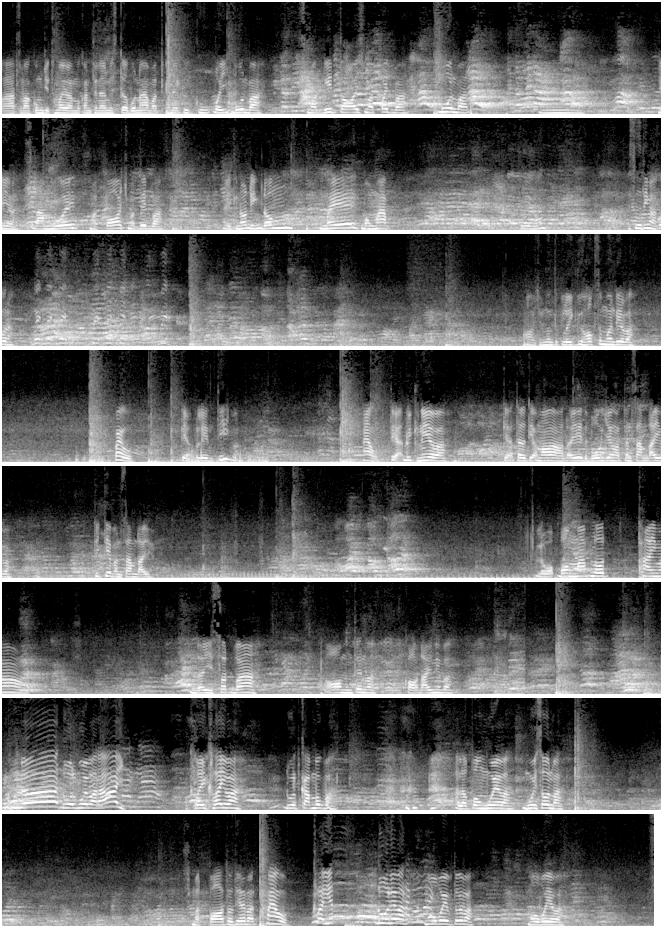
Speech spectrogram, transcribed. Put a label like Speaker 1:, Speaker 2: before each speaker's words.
Speaker 1: បាទស្វាគមន៍ជាថ្មីបាទមកកាន់ Channel Mr. Bona បាទថ្ងៃនេះគឺគូ3 4បាទ Smart Beat តឲ្យ Smart ពេជ្របាទ4បាទនេះស្ដាំមួយ Smart ព Smart Beat បាទហើយក្នុងឌីងដងមេបងម៉ាប់ព្រៃមកស៊ូទីមកកូនណា
Speaker 2: Wait, wait, wait, wait, wait, wait, wait.
Speaker 1: អូចំនួនទឹកលុយគឺ60ម៉ឺនរៀលបាទ ប៉ៅតាក់ប្លេនតិចបាទអៅតាក់ដូចគ្នាបាទតាក់ទៅតាក់មកអត់អីដំបងយើងអត់ទាន់សាំដៃបាទតិចទៀតបានសាំដៃលោកបងម៉ាប់លោតថៃមកដីសុតបាទអមែនទែនបាទកដៃនេះបាទនើដួលមួយបាទហើយ ខ្លីខ្លីបាទដួលផ្កាប់មុខបាទឥឡូវពងមួយបាទមួយសូនបាទស្មាត់ប៉ទៅទៀតបាទម៉ៅខ្លីទៀតដួលទៀតបាទមកវិញទៅបាទមកវិញបាទ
